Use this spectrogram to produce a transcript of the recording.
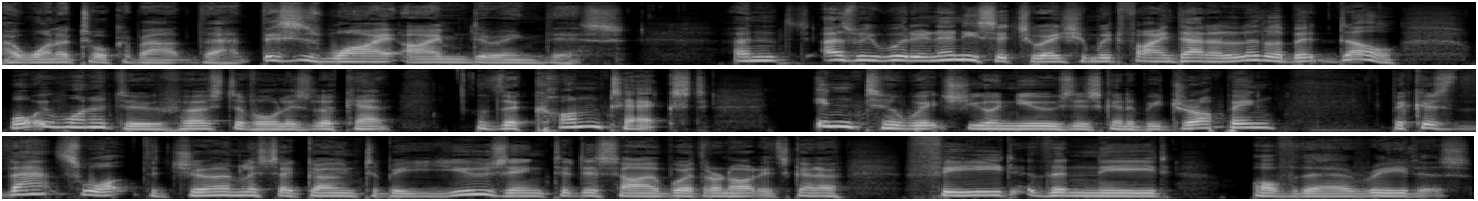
I want to talk about that. This is why I'm doing this. And as we would in any situation, we'd find that a little bit dull. What we want to do, first of all, is look at the context into which your news is going to be dropping, because that's what the journalists are going to be using to decide whether or not it's going to feed the need of their readers.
